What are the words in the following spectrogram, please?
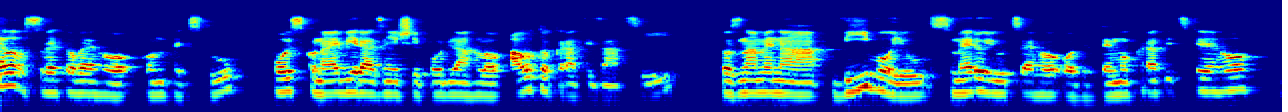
celosvetového kontextu Poľsko najvýraznejšie podľahlo autokratizácii, to znamená vývoju smerujúceho od demokratického k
